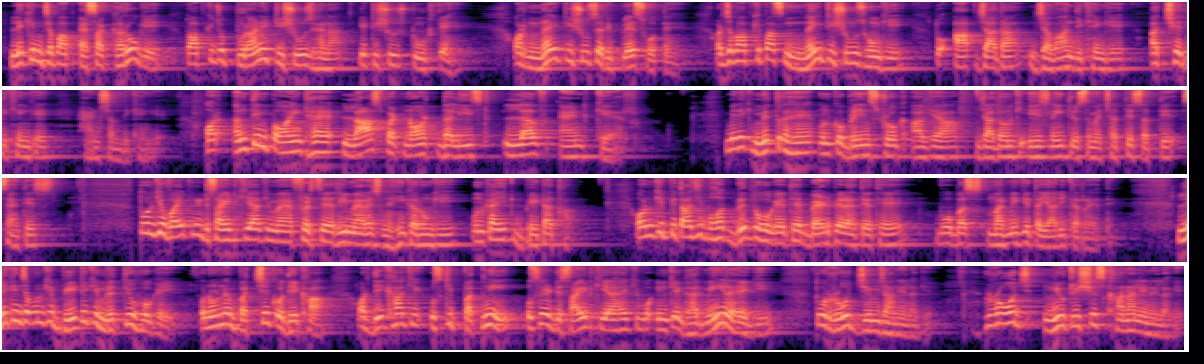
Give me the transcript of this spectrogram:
लेकिन जब आप ऐसा करोगे तो आपके जो पुराने टिश्यूज़ हैं ना, ये टिश्यूज़ टूटते हैं और नए टिश्यू से रिप्लेस होते हैं। और जब आपके पास नई टिश्यूज़ होंगी तो आप ज़्यादा जवान दिखेंगे, अच्छे दिखेंगे हैंडसम दिखेंगे। और अंतिम पॉइंट है last but not the least love and care मेरे एक मित्र हैं, उनको ब्रेन स्ट्रोक आ गया, ज़्यादा उनकी एज नहीं थी उस समय छत्तीस, सत्तीस, सैंतीस। तो उनकी वाइफ ने डिसाइड किया कि मैं फिर से रीमैरिज नहीं करूँगी। उनका एक बेटा था। और उनके पिताजी बहुत वृद्ध हो गए थे बेड पे रहते थे, वो बस मरने की तैयारी कर रहे थे। लेकिन जब उनके बेटे की मृत्यु हो गई, उन्होंने बच्चे को देखा और देखा कि उसकी पत्नी, उसने डिसाइड किया है कि वो इनके घर में ही रहेगी तो रोज़ जिम जाने लगे। रोज़ न्यूट्रिशियस खाना लेने लगे।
